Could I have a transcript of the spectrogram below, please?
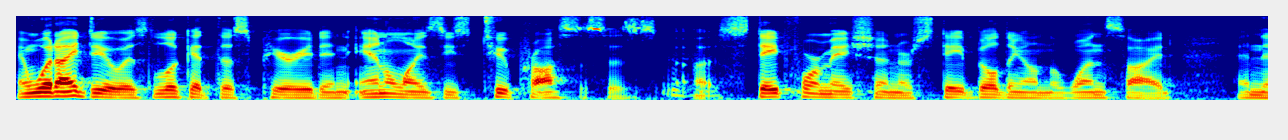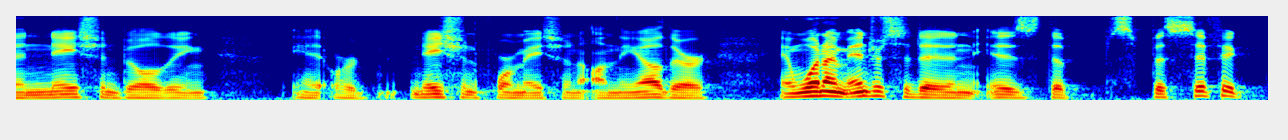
And what I do is look at this period and analyze these two processes mm-hmm. uh, state formation or state building on the one side, and then nation building or nation formation on the other. And what I'm interested in is the specific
